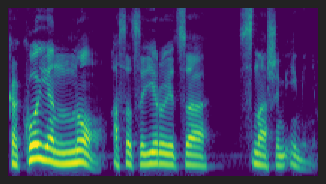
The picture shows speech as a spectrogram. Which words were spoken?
какое «но» ассоциируется с нашим именем?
